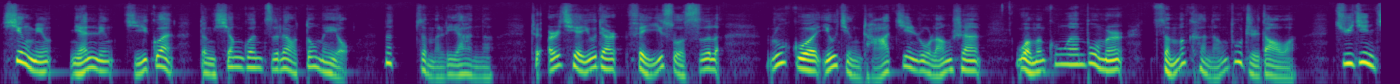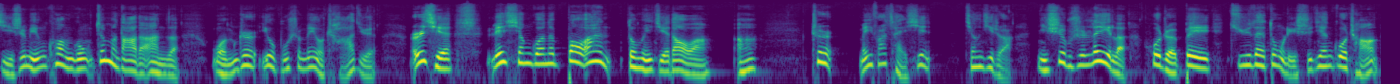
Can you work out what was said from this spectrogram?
姓名、年龄、籍贯等相关资料都没有，那怎么立案呢？这而且有点匪夷所思了。如果有警察进入狼山，我们公安部门怎么可能不知道啊？”拘禁几十名矿工，这么大的案子，我们这儿又不是没有察觉，而且连相关的报案都没接到啊啊！这儿没法采信。江记者，你是不是累了，或者被拘在洞里时间过长，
